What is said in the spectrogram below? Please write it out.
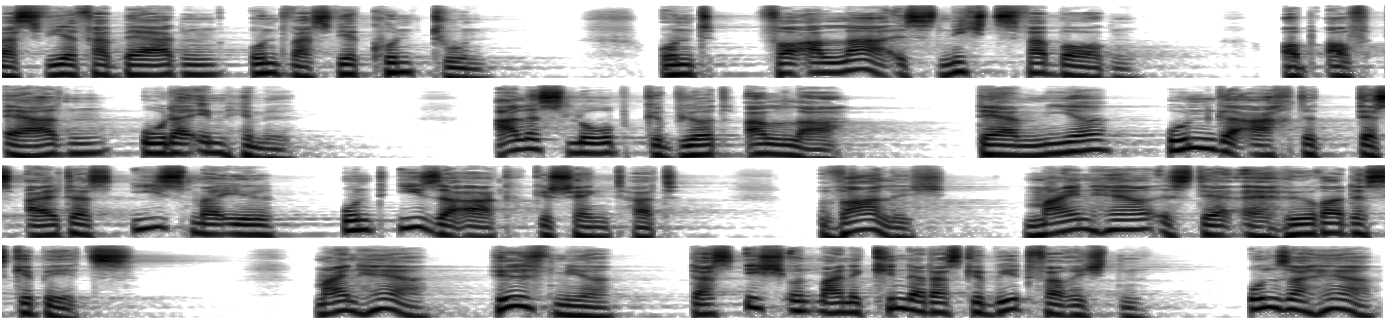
was wir verbergen und was wir kundtun. Und vor Allah ist nichts verborgen, ob auf Erden oder im Himmel. Alles Lob gebührt Allah, der mir, ungeachtet des Alters Ismael und Isaak geschenkt hat. Wahrlich, mein Herr ist der Erhörer des Gebets. Mein Herr, hilf mir, dass ich und meine Kinder das Gebet verrichten. Unser Herr,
